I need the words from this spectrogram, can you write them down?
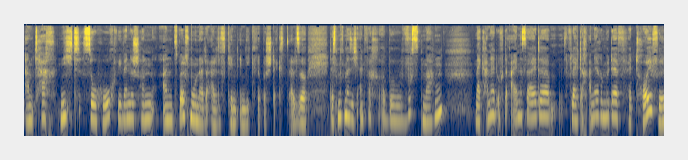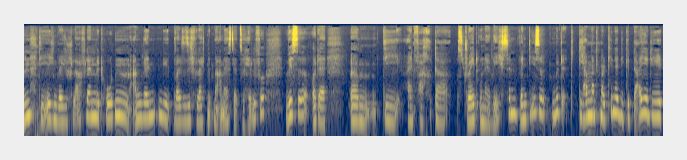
am Tag nicht so hoch, wie wenn du schon ein zwölf Monate altes Kind in die Krippe steckst. Also das muss man sich einfach äh, bewusst machen man kann halt auf der einen Seite vielleicht auch andere Mütter verteufeln, die irgendwelche Schlaflernmethoden anwenden, die, weil sie sich vielleicht nicht mehr anders dazu helfen, wisse oder ähm, die einfach da straight unterwegs sind. Wenn diese Mütter, die haben manchmal Kinder, die gedeihen, die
